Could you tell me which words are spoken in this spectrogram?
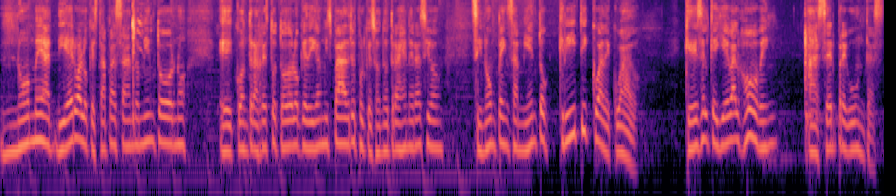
no me adhiero a lo que está pasando en mi entorno, eh, contrarresto todo lo que digan mis padres porque son de otra generación, sino un pensamiento crítico adecuado, que es el que lleva al joven a hacer preguntas,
